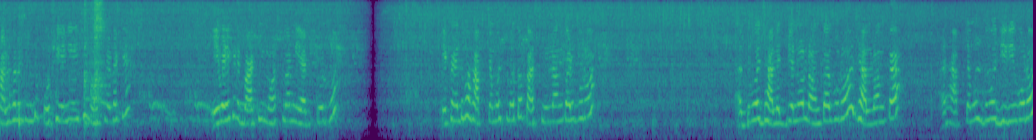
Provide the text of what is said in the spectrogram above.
ভালোভাবে কিন্তু কষিয়ে নিয়েছি মশলাটাকে। এবার এখানে বাকি মশলা আমি অ্যাড করব। এখানে দেবো হাফ চামচ মতো কাশ্মীর লঙ্কার গুঁড়ো। আর দেবো ঝালের জন্য লঙ্কা গুঁড়ো, ঝাল লঙ্কা। আর হাফ চামচ দেবো জিরি গুঁড়ো।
